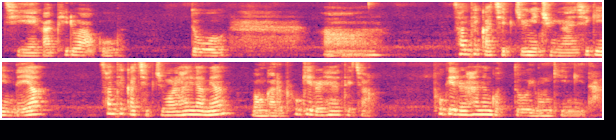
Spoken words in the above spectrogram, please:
지혜가 필요하고 또 어, 선택과 집중이 중요한 시기인데요. 선택과 집중을 하려면 뭔가를 포기를 해야 되죠. 포기를 하는 것도 용기입니다.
